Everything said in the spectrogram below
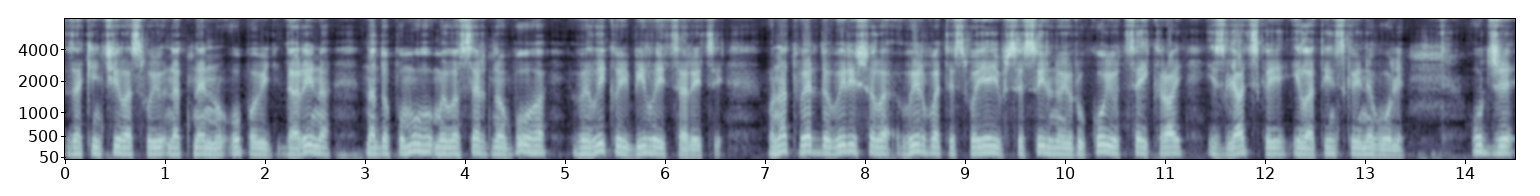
закінчила свою натненну оповідь Дарина на допомогу милосердного Бога Великої Білої Цариці. Вона твердо вирішила вирвати своєю всесильною рукою цей край із ляцької і латинської неволі. Отже,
